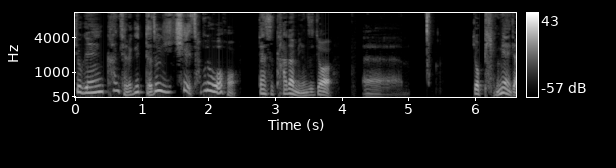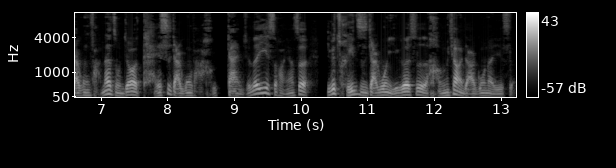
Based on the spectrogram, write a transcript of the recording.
就跟看起来跟德州仪器差不多哈，但是它的名字叫呃叫平面加工法，那种叫台式加工法，感觉的意思好像是一个垂直加工，一个是横向加工的意思。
